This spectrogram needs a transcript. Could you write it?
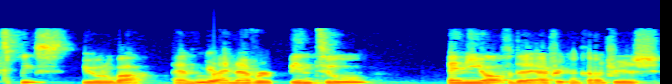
speaks Yoruba, and yeah. I never been to any of the African countries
